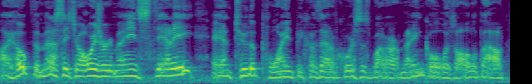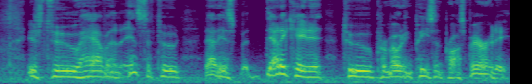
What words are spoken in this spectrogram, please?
I hope the message always remains steady and to the point, because that, of course, is what our main goal is all about: is to have an institute that is dedicated to promoting peace and prosperity.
